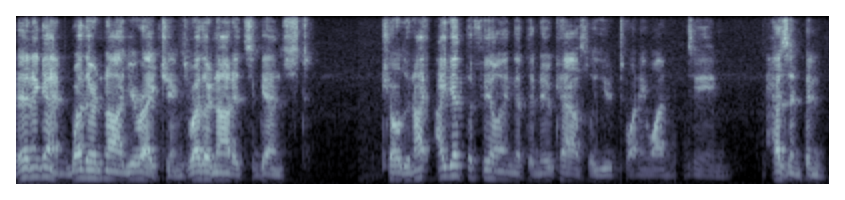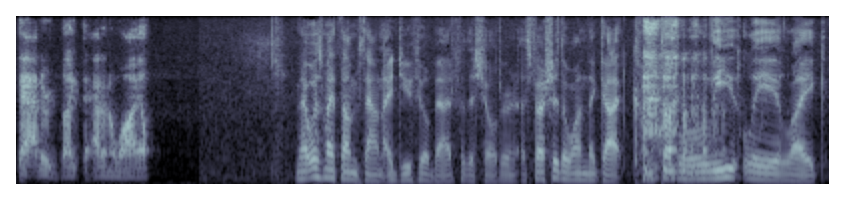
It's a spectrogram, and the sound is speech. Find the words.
And again, whether or not you're right, James, whether or not it's against children, I, I get the feeling that the Newcastle U21 team hasn't been battered like that in a while. That was my thumbs down. I do feel bad for the children, especially the one that got completely like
